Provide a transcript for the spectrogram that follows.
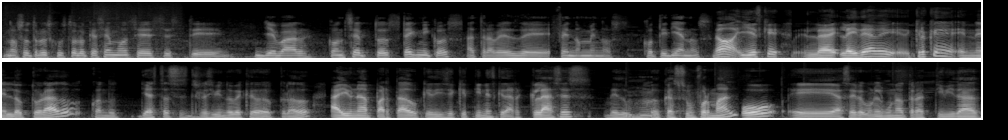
nosotros justo lo que hacemos es este llevar conceptos técnicos a través de fenómenos cotidianos. No, y es que la, la idea de, creo que en el doctorado, cuando ya estás recibiendo beca de doctorado, hay un apartado que dice que tienes que dar clases de edu- educación formal o eh, hacer un- alguna otra actividad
